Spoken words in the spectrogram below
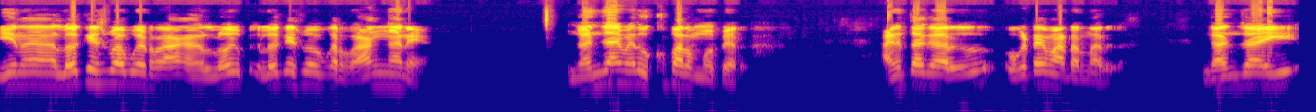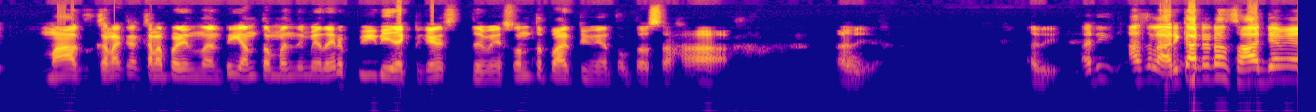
ఈయన లోకేష్ బాబు గారు రా లోకేష్ బాబు గారు రాగానే గంజాయి మీద ఉక్కు పదం మోపారు. అనిత గారు ఒకటే మాట అన్నారు. గంజాయి మాకు కనుక కనపడిందంటే ఎంతమంది మీద పీడీ యాక్ట్ కానీ సిద్ధమే సొంత పార్టీ నేతలతో సహా. అది. అది. అది అసలు అరికట్టడం సాధ్యమే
